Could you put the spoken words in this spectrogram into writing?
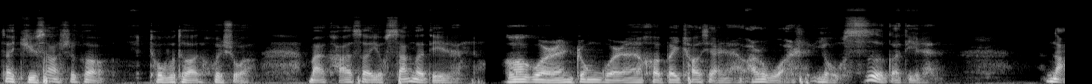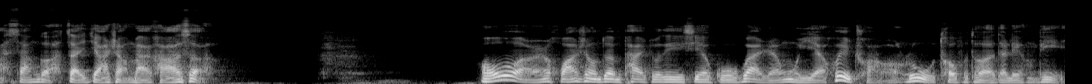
在沮丧时刻，托夫特会说：“麦克阿瑟有三个敌人。”俄国人、中国人和北朝鲜人，而我有四个敌人，那三个再加上麦克阿瑟。偶尔，华盛顿派出的一些古怪人物也会闯入托夫特的领地。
